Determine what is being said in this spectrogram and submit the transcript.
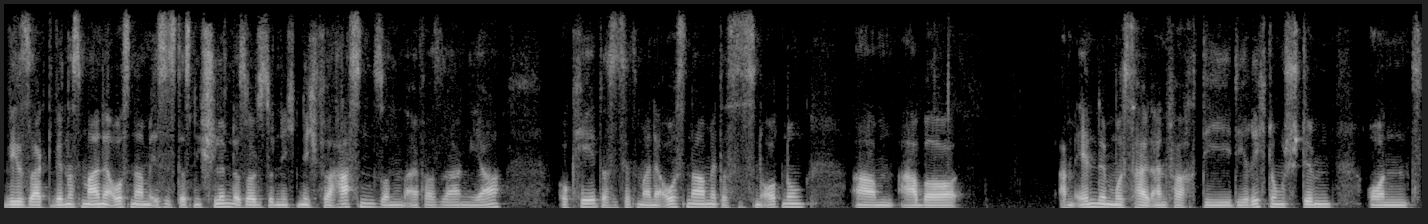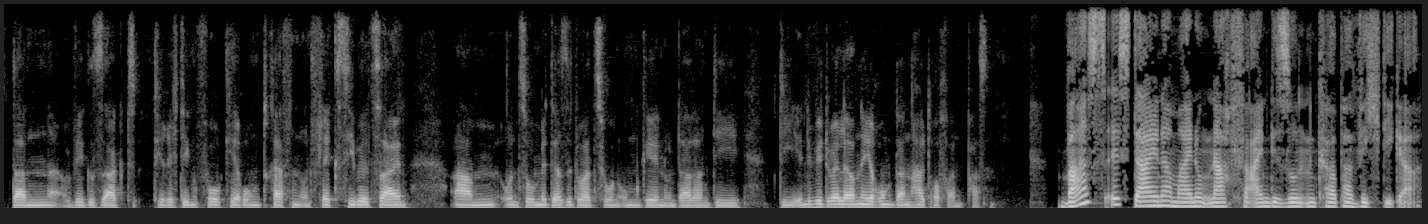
Wie gesagt, wenn das mal eine Ausnahme ist, ist das nicht schlimm. Da solltest du nicht, nicht verhassen, sondern einfach sagen, ja, okay, das ist jetzt mal eine Ausnahme, das ist in Ordnung. Ähm, aber am Ende muss halt einfach die, die Richtung stimmen und dann, wie gesagt, die richtigen Vorkehrungen treffen und flexibel sein ähm, und so mit der Situation umgehen und da dann die, die individuelle Ernährung dann halt drauf anpassen. Was ist deiner Meinung nach für einen gesunden Körper wichtiger?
